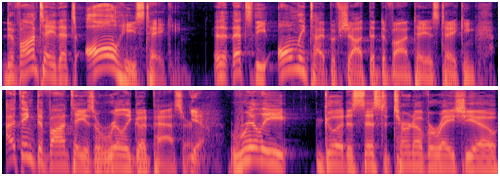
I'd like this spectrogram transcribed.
Devonte, that's all he's taking. That's the only type of shot that Devonte is taking. I think Devonte is a really good passer. Yeah. Really good assist to turnover ratio.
